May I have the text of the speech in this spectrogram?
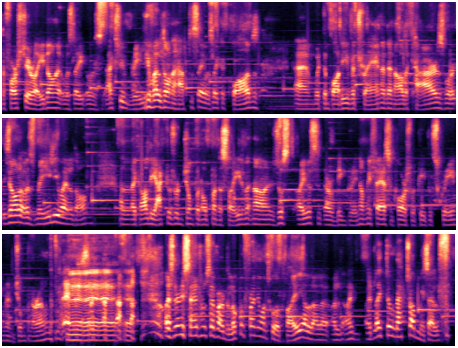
the first year I done it was like it was actually really well done I have to say it was like a quad um with the body of a train and then all the cars were you know it was really well done and like all the actors were jumping up on the side of it. Now it was just I used to there a big grin on my face, of course, with people screaming and jumping around the place. Yeah, yeah, I was nearly saying to myself, "Are they looking for anyone to apply? I'll, I'll, I'll, I'd, I'd like doing that job myself."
